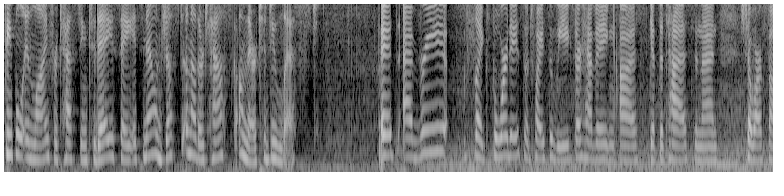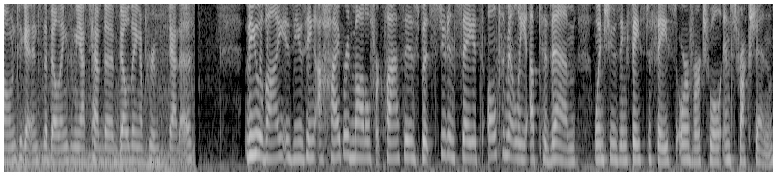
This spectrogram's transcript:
People in line for testing today say it's now just another task on their to-do list. It's every like four days, so twice a week. They're having us get the test and then show our phone to get into the buildings, and we have to have the building approved status. The U of I is using a hybrid model for classes, but students say it's ultimately up to them when choosing face-to-face -face or virtual instruction.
